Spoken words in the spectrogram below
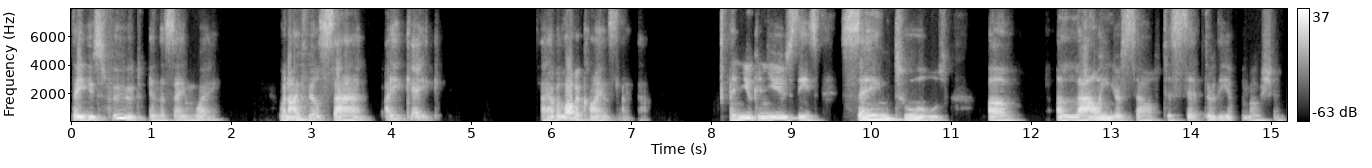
they use food in the same way. When I feel sad, I eat cake. I have a lot of clients like that. And you can use these same tools of allowing yourself to sit through the emotion,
